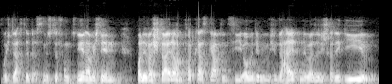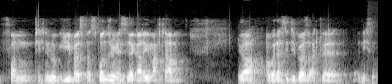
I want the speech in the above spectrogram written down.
wo ich dachte, das müsste funktionieren, habe ich den Oliver Steil auch im Podcast gehabt, den CEO, mit dem ich mich unterhalten über so die Strategie von Technologie, über das Sponsoring, das sie da gerade gemacht haben. Ja, aber das sieht die Börse aktuell nicht so.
